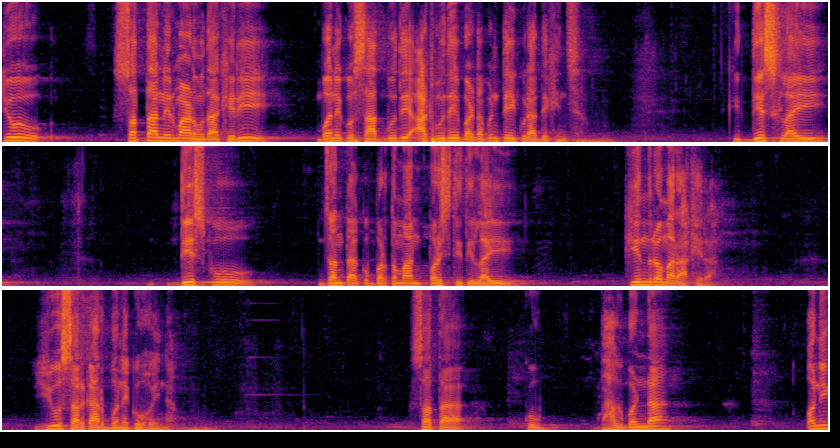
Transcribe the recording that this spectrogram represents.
त्यो सत्ता निर्माण हुँदाखेरि बनेको सात बुधे आठ बुधेबाट पनि त्यही कुरा देखिन्छ। कि देशलाई देशको जनताको वर्तमान परिस्थितिलाई केन्द्रमा राखेर यो सरकार बनेको होइन। सत्ताको भागबन्डा अनि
